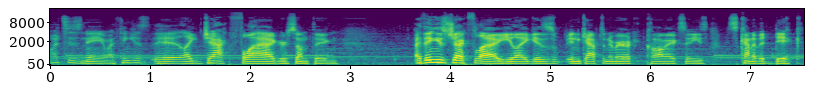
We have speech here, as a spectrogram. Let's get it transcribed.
what's his name? I think it's uh, like Jack Flag or something. I think it's Jack Flag. He like is in Captain America comics, and he's he's kind of a dick.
